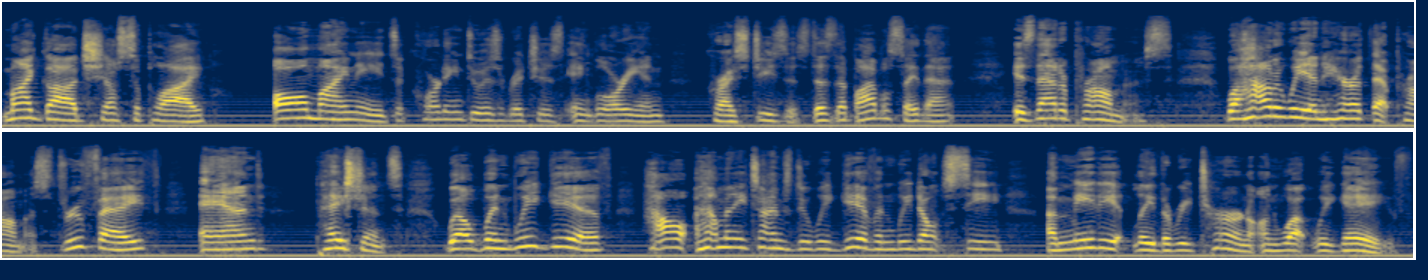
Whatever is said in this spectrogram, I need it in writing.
My God shall supply all my needs according to his riches in glory in Christ Jesus. Does the Bible say that? Is that a promise? Well, how do we inherit that promise? Through faith and patience. Well, when we give, how, how many times do we give and we don't see immediately the return on what we gave?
